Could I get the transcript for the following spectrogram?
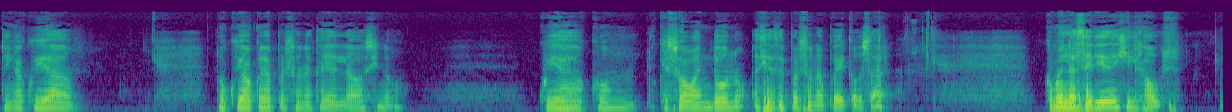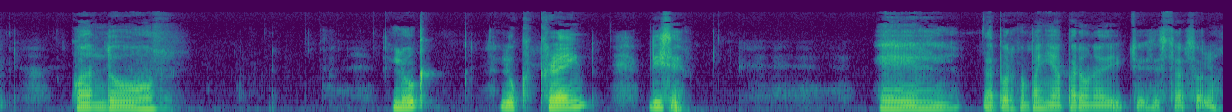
tenga cuidado, no cuidado con la persona que hay al lado, sino cuidado con lo que su abandono hacia esa persona puede causar. Como en la serie de Hill House, cuando Luke, Luke Crane dice, la peor compañía para un adicto es estar solo.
